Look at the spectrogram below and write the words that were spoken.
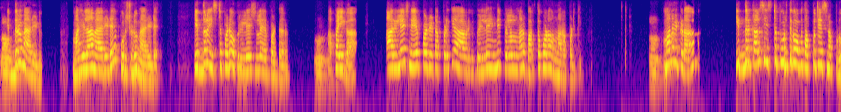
ఇద్దరు మ్యారీడ్ మహిళ మ్యారీడే పురుషుడు మ్యారీడే ఇద్దరు ఇష్టపడి ఒక రిలేషన్లో ఏర్పడ్డారు. పైగా ఆ రిలేషన్ ఏర్పడేటప్పటికి ఆవిడకి పెళ్ళయింది పిల్లలు ఉన్నారు భర్త కూడా ఉన్నారు అప్పటికి. మనం ఇక్కడ ఇద్దరు కలిసి ఇష్టపూర్తిగా ఒక తప్పు చేసినప్పుడు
